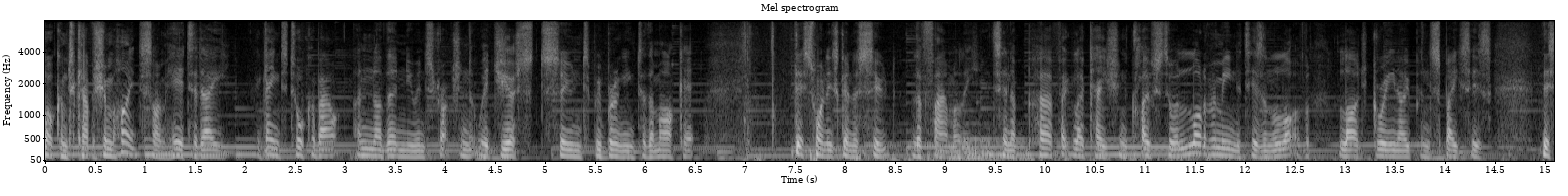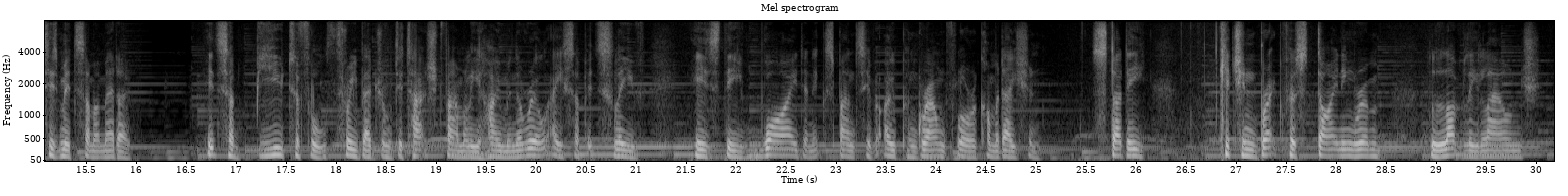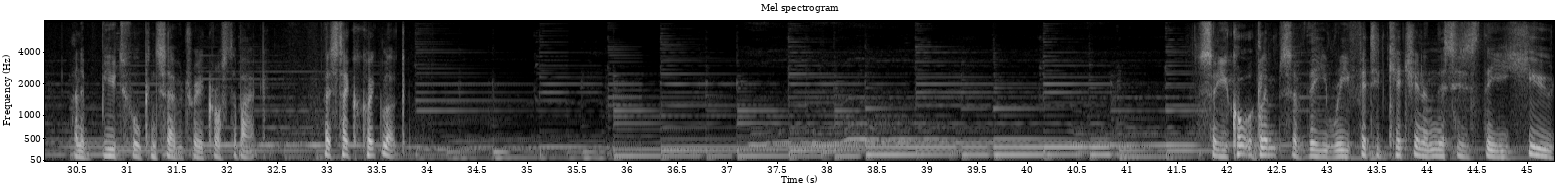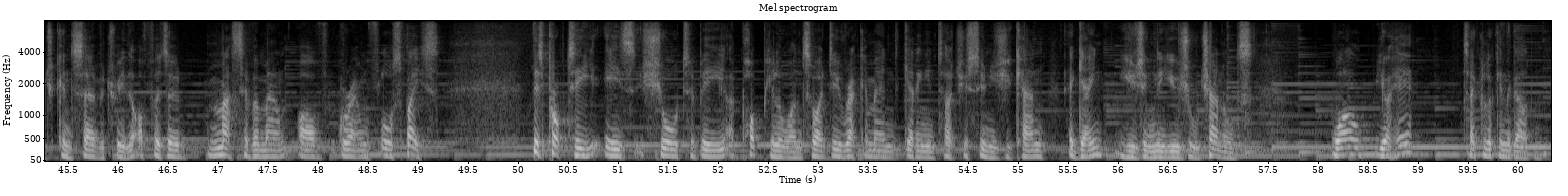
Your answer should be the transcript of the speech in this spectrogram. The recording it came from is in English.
Welcome to Caversham Heights. I'm here today again to talk about another new instruction that we're just soon to be bringing to the market. This one is going to suit the family. It's in a perfect location, close to a lot of amenities and a lot of large green open spaces. This is Midsummer Meadow. It's a beautiful three bedroom detached family home and the real ace up its sleeve is the wide and expansive open ground floor accommodation. Study, kitchen, breakfast, dining room, lovely lounge and a beautiful conservatory across the back. Let's take a quick look. So you caught a glimpse of the refitted kitchen and this is the huge conservatory that offers a massive amount of ground floor space. This property is sure to be a popular one so I do recommend getting in touch as soon as you can, again using the usual channels. While you're here, take a look in the garden.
